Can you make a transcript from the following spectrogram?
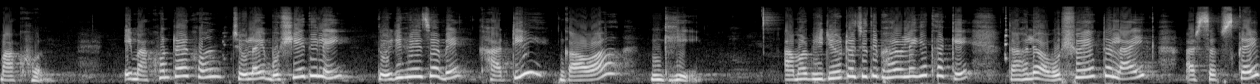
মাখন। এই মাখনটা এখন চুলায় বসিয়ে দিলেই তৈরি হয়ে যাবে খাঁটি গাওয়া ঘি। আমার ভিডিওটা যদি ভালো লেগে থাকে, তাহলে অবশ্যই একটা লাইক আর সাবস্ক্রাইব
